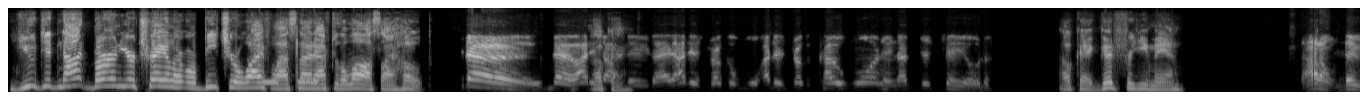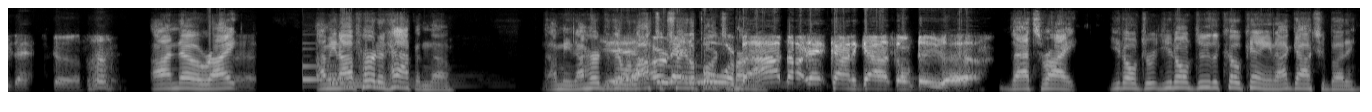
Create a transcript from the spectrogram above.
You did not burn your trailer or beat your wife last night after the loss, I hope. No, no, I did Okay. not do that. I just drunk a, I just drunk a cold one and I just chilled. Okay, good for you, man. I don't do that stuff. I know, right? Uh, I mean, I've heard it happen, though. I mean, I heard that there were lots of trailer parks before, but. I'm not that kind of guy that's gonna do that. That's right. You don't do you don't do the cocaine. I got you, buddy.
